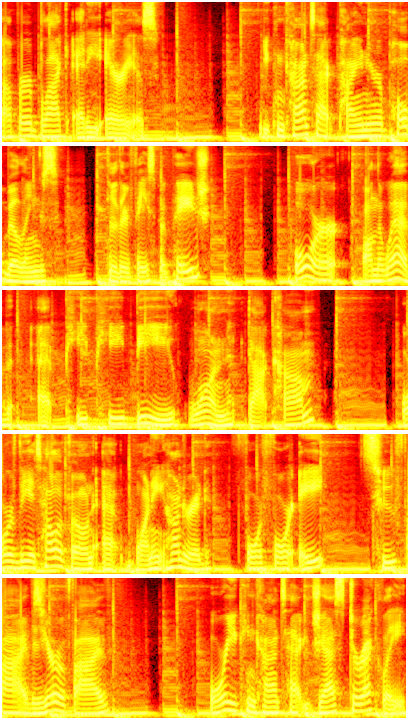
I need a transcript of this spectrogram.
Upper Black Eddy areas. You can contact Pioneer Pole Buildings through their Facebook page or on the web at ppb1.com or via telephone at 1 800 448 2505 or you can contact Jess directly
